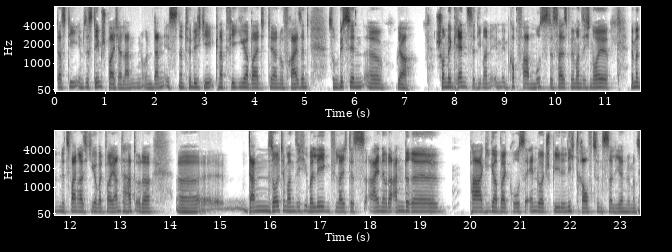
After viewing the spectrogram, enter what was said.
dass die im Systemspeicher landen und dann ist natürlich die knapp 4 Gigabyte, die da nur frei sind, so ein bisschen, äh, ja, schon eine Grenze, die man im, im Kopf haben muss. Das heißt, wenn man sich neue, wenn man eine 32 Gigabyte Variante hat oder äh, dann sollte man sich überlegen, vielleicht das eine oder andere paar Gigabyte große Android-Spiel nicht drauf zu installieren, wenn man zu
